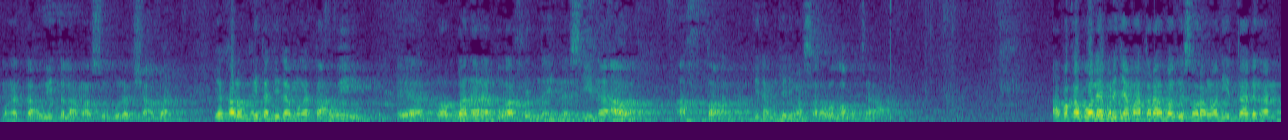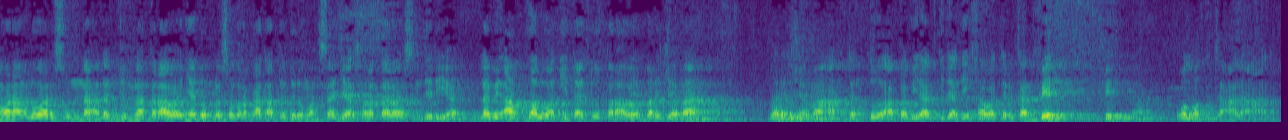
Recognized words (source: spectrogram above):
mengetahui telah masuk bulan Syaban. Ya kalau kita tidak mengetahui ya Rabbana la tu'akhidna in nasina aw akhtana. Tidak menjadi masalah Allah taala. Apakah boleh berjamaah tarawih bagi seorang wanita dengan orang luar sunnah dan jumlah tarawihnya 21 rakaat atau di rumah saja salat tarawih sendirian? Lebih afdal wanita itu tarawih berjamaah berjamaah tentu apabila tidak dikhawatirkan fit fitnah. Wallahu taala alam.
